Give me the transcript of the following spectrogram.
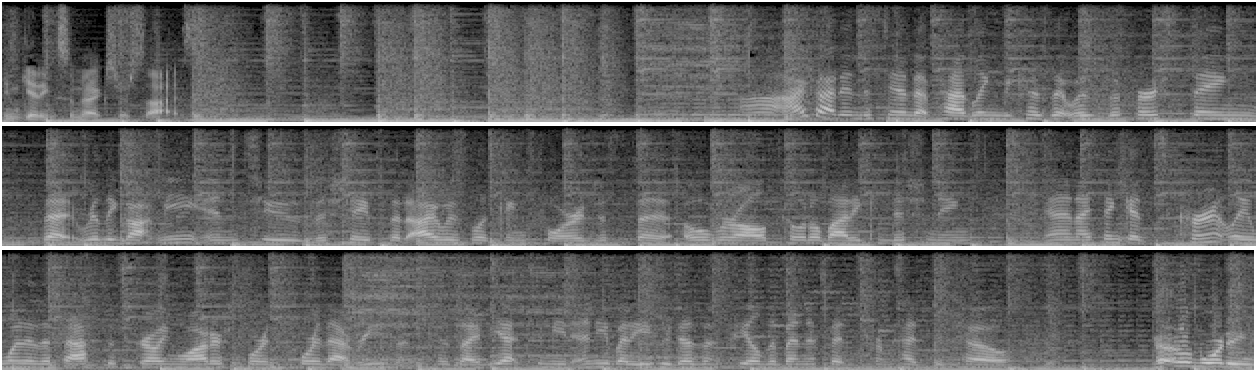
and getting some exercise. Uh, I got into stand-up paddling because it was the first thing that really got me into the shape that I was looking for, just the overall total body conditioning and I think it's currently one of the fastest growing water sports for that reason, because I've yet to meet anybody who doesn't feel the benefits from head to toe. Paddleboarding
